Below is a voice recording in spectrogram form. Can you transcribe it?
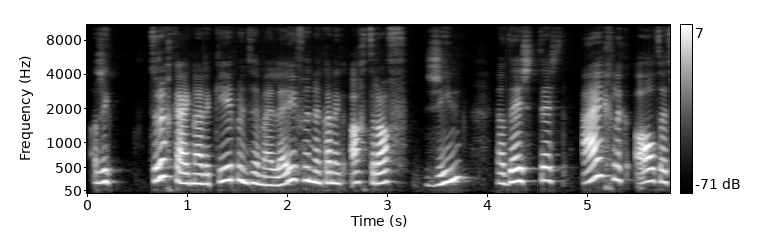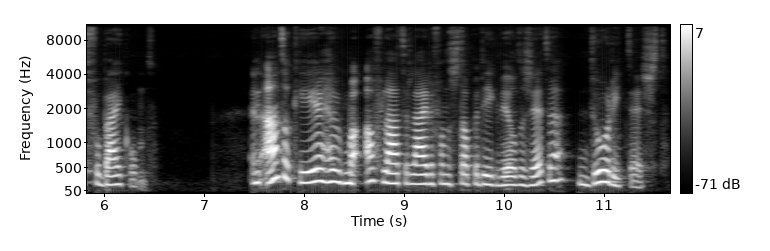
Als ik terugkijk naar de keerpunten in mijn leven, dan kan ik achteraf zien dat deze test eigenlijk altijd voorbij komt. Een aantal keer heb ik me af laten leiden van de stappen die ik wilde zetten door die test.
